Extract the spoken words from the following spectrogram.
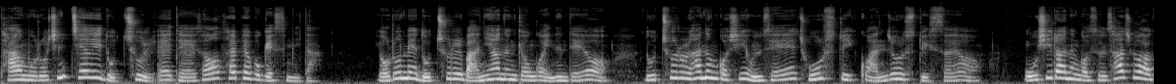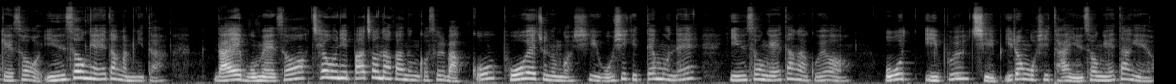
다음으로 신체의 노출에 대해서 살펴보겠습니다. 여름에 노출을 많이 하는 경우가 있는데요. 노출을 하는 것이 운세에 좋을 수도 있고 안 좋을 수도 있어요. 옷이라는 것은 사주학에서 인성에 해당합니다. 나의 몸에서 체온이 빠져나가는 것을 막고 보호해주는 것이 옷이기 때문에 인성에 해당하고요. 옷, 이불, 집 이런 것이 다 인성에 해당해요.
